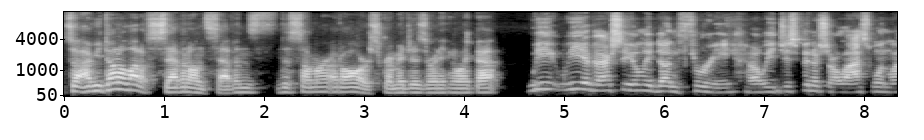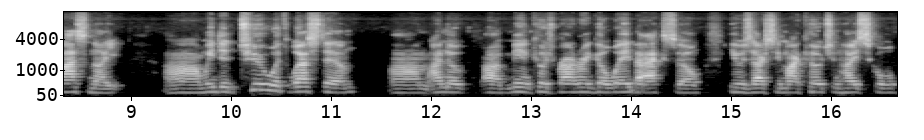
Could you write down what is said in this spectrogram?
So, have you done a lot of seven on sevens this summer at all, or scrimmages or anything like that? We we have actually only done three. Uh, we just finished our last one last night. Um, we did two with West M. Um, I know uh, me and Coach Brown Ray go way back, so he was actually my coach in high school.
